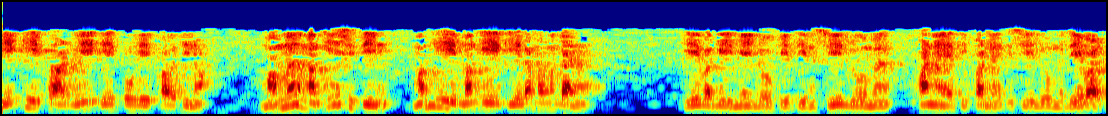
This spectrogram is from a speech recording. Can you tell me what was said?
ඒකේ පාඩුවේ ඒක ඔහේ පවතිනවා මම මගේ සිතින් මගේ මගේ කියලා මම ගන්නවා ඒ වගේ මේ ලෝකයේ තියෙන සියලුම පණ ඇති පණ ඇති සියලුම දේවල්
